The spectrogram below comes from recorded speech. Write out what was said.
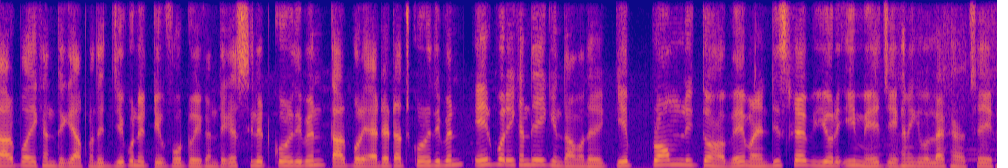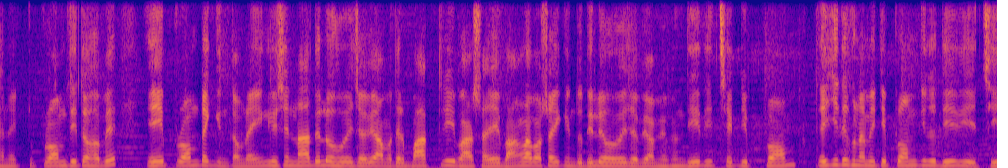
তারপর এখান থেকে আপনাদের যে কোনো একটি ফটো এখান থেকে সিলেক্ট করে দিবেন। তারপরে অ্যাডে টাচ করে দিবেন। এরপর এখান থেকে কিন্তু আমাদের একটি প্রম লিখতে হবে। মানে ডিসক্রাইব ইওর ইমেজ এখানে কিন্তু লেখা আছে, এখানে একটু প্রম দিতে হবে। এই প্রমটা কিন্তু আমরা ইংলিশে না দিলেও হয়ে যাবে, আমাদের মাতৃভাষায় বাংলা ভাষায় কিন্তু দিলেও হয়ে যাবে। আমি এখন দিয়ে দিচ্ছি একটি প্রম এই যে দেখুন, আমি একটি প্রম কিন্তু দিয়ে দিয়েছি।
